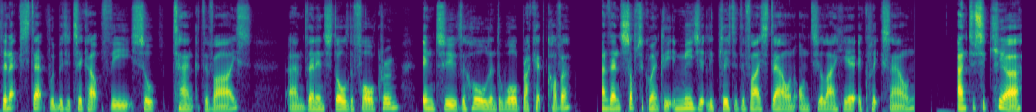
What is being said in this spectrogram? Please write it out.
The next step would be to take out the soap tank device, and um, then install the fulcrum into the hole in the wall bracket cover, and then subsequently immediately place the device down until I hear a click sound. And to secure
